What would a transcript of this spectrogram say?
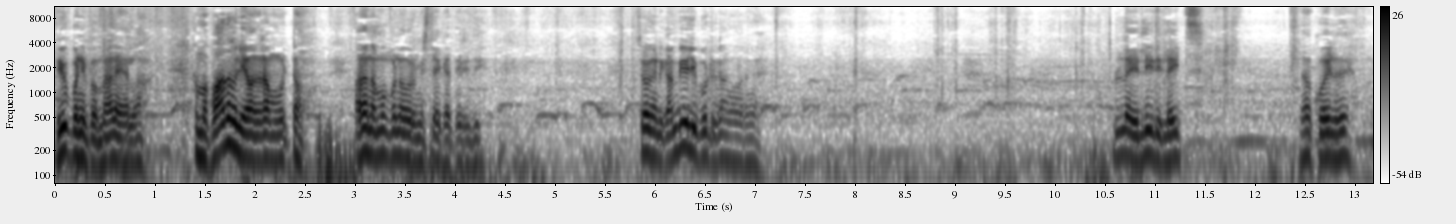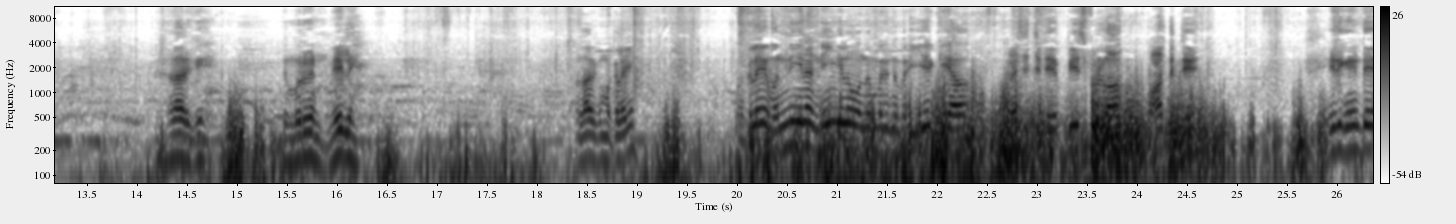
வியூ பண்ணிப்போம் மேலே ஏறலாம். நம்ம பாத வழியாக வந்துடா மட்டும் அதான் நம்ம பண்ண ஒரு மிஸ்டேக்காக தெரியுது. ஸோ அங்கிட்டு கம்பி வழி போட்டிருக்காங்க பாருங்கள் ஃபுல்லாக எல்இடி லைட்ஸ் இதான் கோயில். நல்லாயிருக்கு இந்த முருகன் வேலு நல்லாயிருக்கு மக்களே. மக்களே வந்தீங்கன்னா நீங்களும் அந்த மாதிரி இந்த மாதிரி இயற்கையாக ரசிச்சுட்டு பீஸ்ஃபுல்லாக பார்த்துட்டு இதுக்குன்ட்டு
